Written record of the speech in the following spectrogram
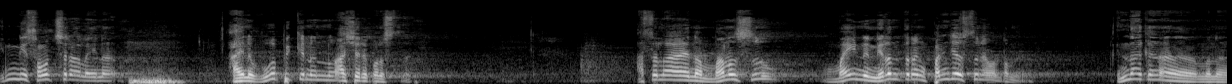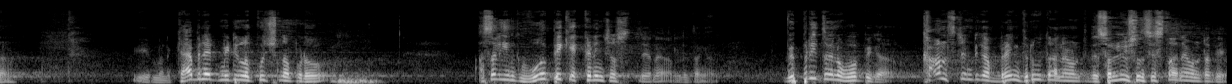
ఇన్ని సంవత్సరాలైనా ఆయన ఓపిక నన్ను ఆశ్చర్యపరుస్తుంది. అసలు ఆయన మనసు మైండ్ నిరంతరం పనిచేస్తూనే ఉంటుంది. ఇందాక మన ఈ మన క్యాబినెట్ మీటింగ్లో కూర్చున్నప్పుడు అసలు ఈయనకి ఓపిక ఎక్కడి నుంచి వస్తుంది అని అర్థం కాదు. విపరీతమైన ఓపిక. కాన్స్టెంట్గా బ్రెయిన్ తిరుగుతూనే ఉంటుంది సొల్యూషన్స్ ఇస్తూనే ఉంటుంది.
